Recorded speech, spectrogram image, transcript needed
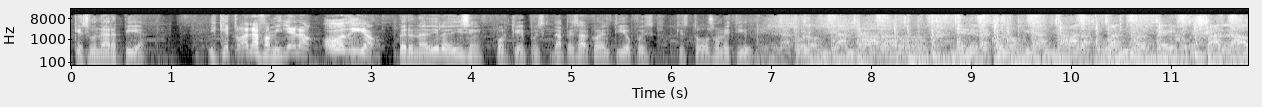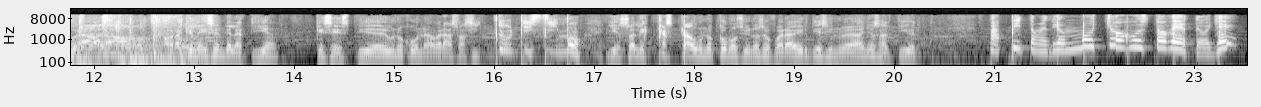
que es una arpía. Y que toda la familia la odia. Pero nadie le dice, porque pues da pesar con el tío, pues que es todo sometido. Ahora, ¿qué me dicen de la tía que se despide de uno con un abrazo así durísimo? Y eso le casca a uno como si uno se fuera a vivir 19 años al tío. Papito, me dio mucho gusto verte, ¿oye?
